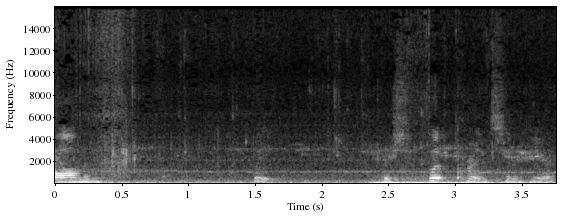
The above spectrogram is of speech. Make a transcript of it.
Ramen. Wait, there's footprints in here.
